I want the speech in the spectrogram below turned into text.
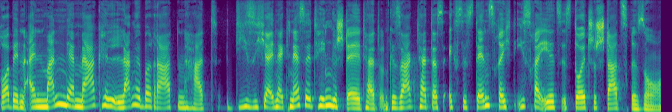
Robin, ein Mann, der Merkel lange beraten hat, die sich ja in der Knesset hingestellt hat und gesagt hat, das Existenzrecht Israels ist deutsche Staatsräson.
